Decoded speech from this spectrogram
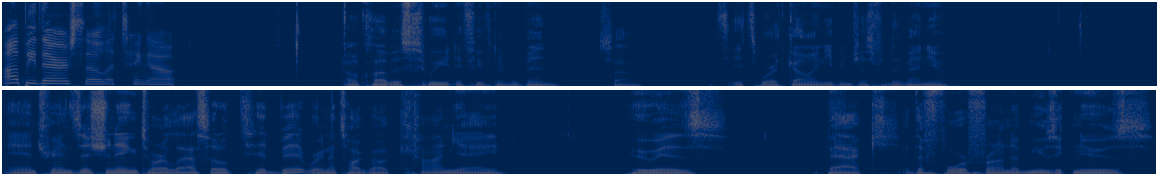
I'll be there, so let's hang out. El Club is sweet if you've never been. So it's, it's worth going even just for the venue. And transitioning to our last little tidbit, we're going to talk about Kanye, who is back at the forefront of music news.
